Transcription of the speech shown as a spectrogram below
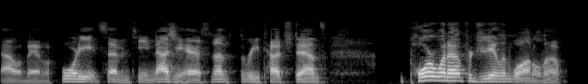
Alabama. 48-17. Najee Harris, another three touchdowns. Poor one out for Jaylen Waddle though.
